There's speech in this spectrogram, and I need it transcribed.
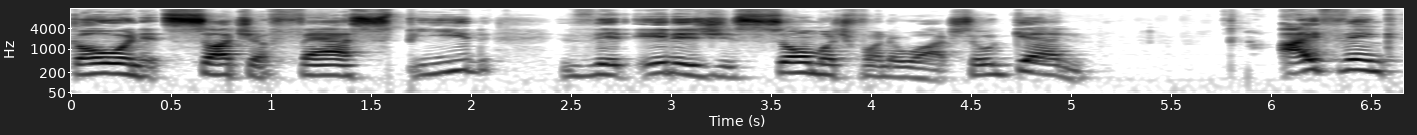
going at such a fast speed that it is just so much fun to watch. So again, I think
